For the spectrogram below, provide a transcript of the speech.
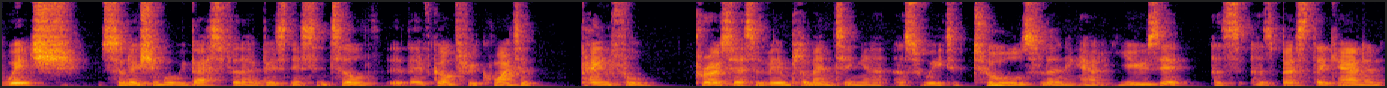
which solution will be best for their business until they've gone through quite a painful process of implementing a, a suite of tools, learning how to use it as, as best they can. And,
